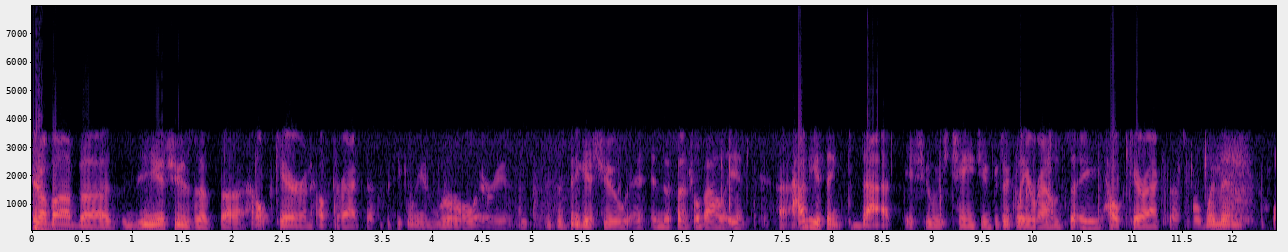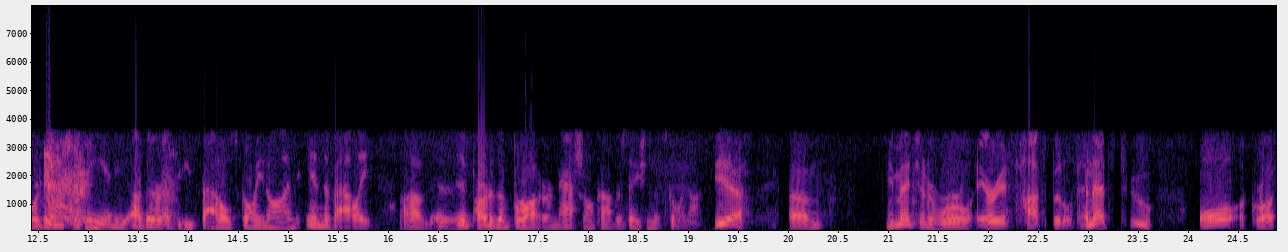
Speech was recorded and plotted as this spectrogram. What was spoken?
You know, Bob, uh, the issues of uh, health care and healthcare access, particularly in rural areas, is, is a big issue in, in the Central Valley. And uh, how do you think that issue is changing, particularly around, say, healthcare access for women, or do you see any other of these battles going on in the Valley, uh, part of the broader national conversation that's going on? Yeah. Um, you mentioned rural areas, hospitals, and that's true all across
